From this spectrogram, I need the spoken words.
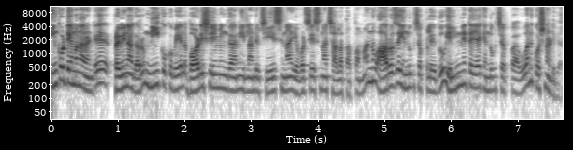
ఇంకోటి ఏమన్నారంటే ప్రవీణ గారు నీకు ఒకవేళ బాడీ షేమింగ్ కానీ ఇలాంటివి చేసినా ఎవరు చేసినా చాలా తప్పమ్మా. నువ్వు ఆ రోజే ఎందుకు చెప్పలేదు? ఎలిమినేట్ అయ్యాక ఎందుకు చెప్పావు? అని క్వశ్చన్ అడిగారు.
